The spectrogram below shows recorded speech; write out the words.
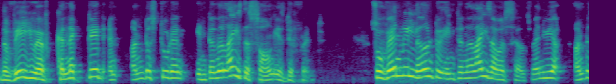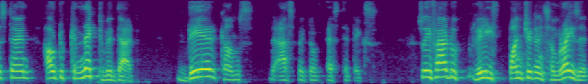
the way you have connected and understood and internalized the song is different. So when we learn to internalize ourselves, when we understand how to connect with that, there comes the aspect of aesthetics. So if I had to really punch it and summarize it,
